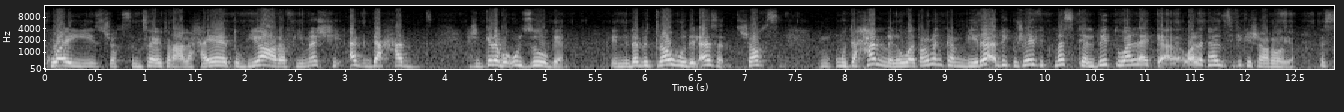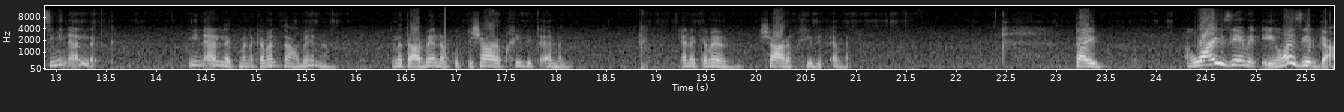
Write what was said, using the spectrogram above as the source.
كويس شخص مسيطر على حياته بيعرف يمشي أجدع حد. عشان كده بقول زوجة لأن ده بتروض الأسد. شخص متحمل. هو طبعا كان بيراقبك وشايفك ماسكة البيت ولا ك... ولا تهز فيكي شعرايه بس مين قالك مين قالك ما أنا كمان تعبانة. أنا تعبانة وكنت شعره بخيبة أمل. أنا كمان شعره بخيبة أمل. طيب هو عايز يعمل إيه؟ هو عايز يرجع.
